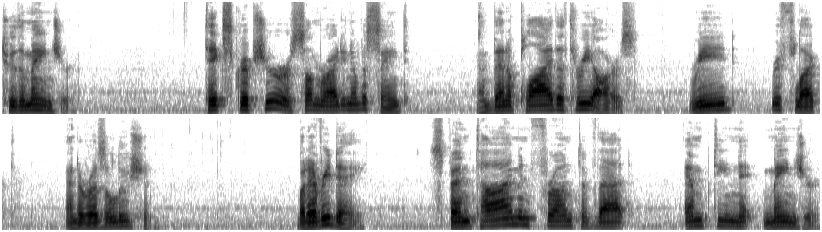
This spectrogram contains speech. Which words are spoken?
to the manger. Take scripture or some writing of a saint, and then apply the three R's read, reflect, and a resolution. But every day, spend time in front of that empty manger,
